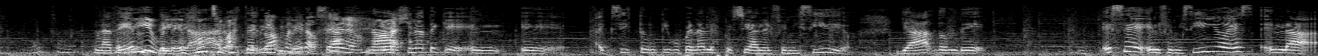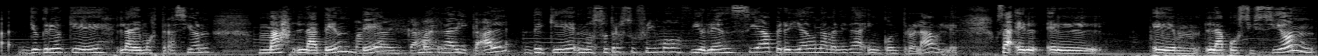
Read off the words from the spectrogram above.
es mucho más latente, terrible, claro, mucho más De terrible. todas maneras, o sea, Claro. No, imagínate que el, eh, existe un tipo penal especial, el femicidio, ya donde ese el femicidio es la yo creo que es la demostración más latente Más radical. más radical de que nosotros sufrimos violencia pero ya de una manera incontrolable o sea el, el em, la posición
